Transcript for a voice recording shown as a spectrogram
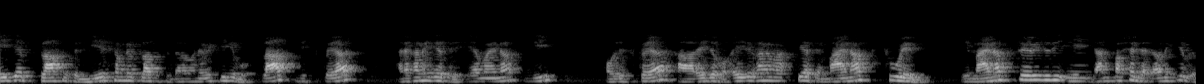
এই যে প্লাস আছে বি এর সামনে প্লাস আছে, তার মানে আমি কি নিব? প্লাস বি স্কোয়ার আর এখানে কি আছে? A minus B whole square আর এই দেখো, এই যেখানে কি আছে? মাইনাস টু এ বি এই মাইনাস টু এবি যদি এই ডান পাশে যায়, তাহলে কি হবে?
